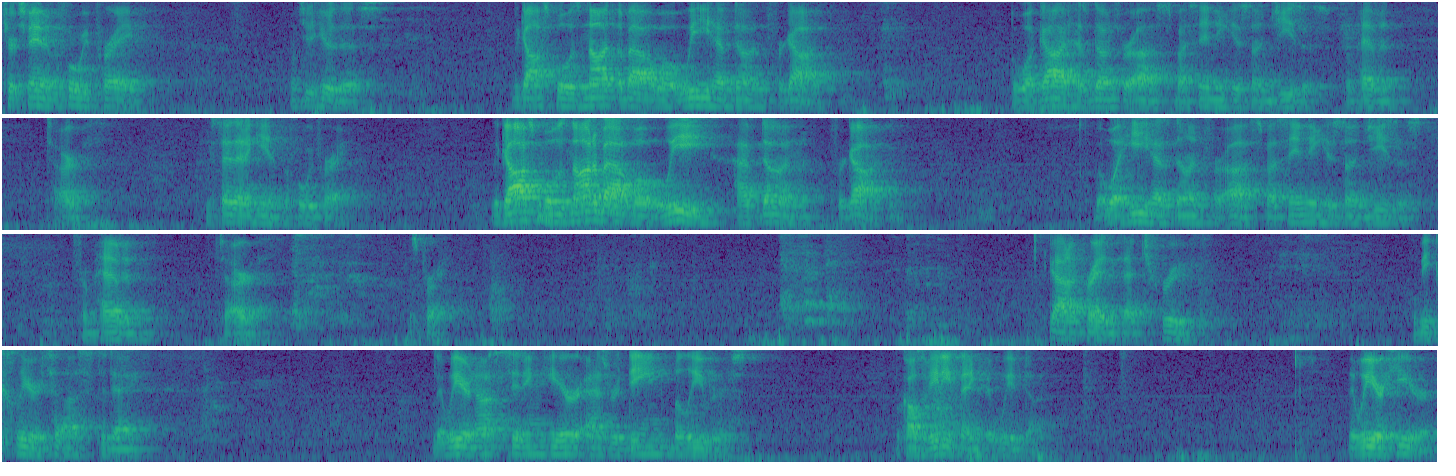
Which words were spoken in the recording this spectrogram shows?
Church family, before we pray, I want you to hear this. The gospel is not about what we have done for God, but what God has done for us by sending his son Jesus from heaven to earth. We say that again before we pray. The gospel is not about what we have done for God, but what he has done for us by sending his son Jesus from heaven to earth. Let's pray. God, I pray that that truth will be clear to us today. That we are not sitting here as redeemed believers because of anything that we've done. That we are here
